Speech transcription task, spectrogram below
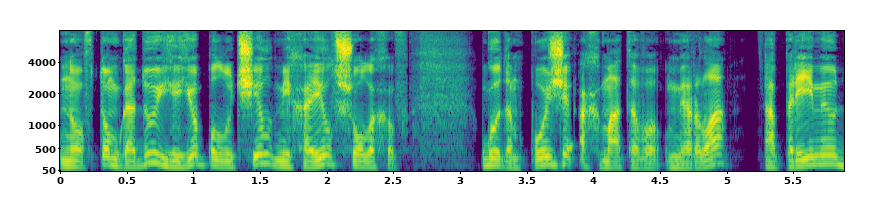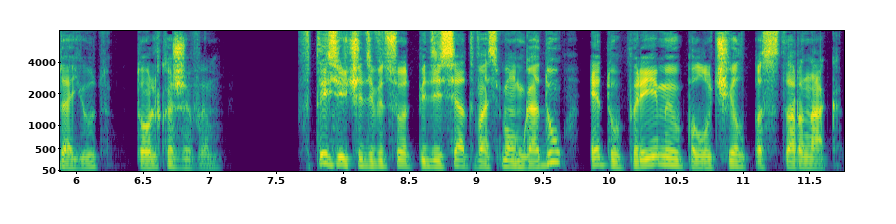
Но в том году ее получил Михаил Шолохов. Годом позже Ахматова умерла, а премию дают только живым. В 1958 году эту премию получил Пастернак.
